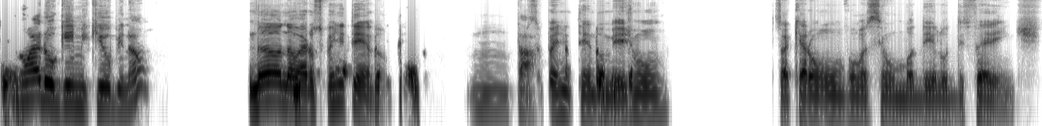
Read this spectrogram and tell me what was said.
não era o GameCube, não? Não, não, era o Super Nintendo. Hum, tá. O Super Nintendo mesmo. Só que era um, vamos assim, um modelo diferente.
